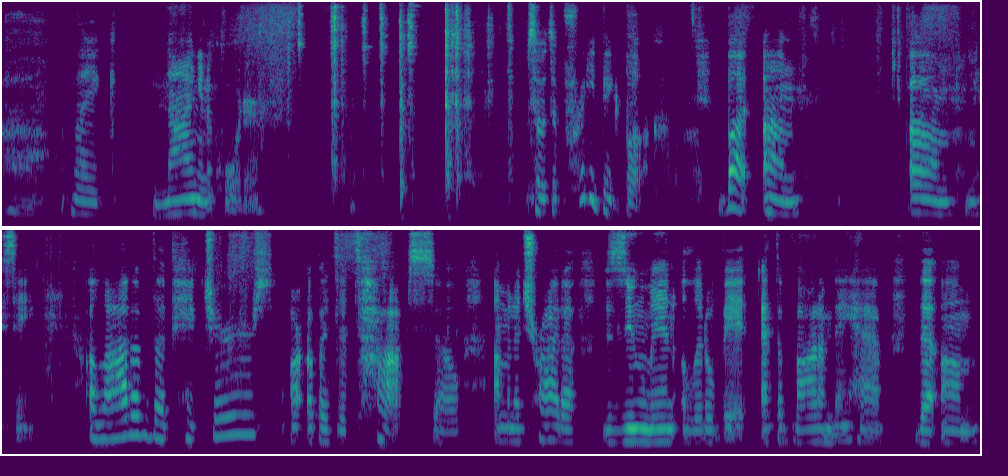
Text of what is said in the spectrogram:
uh, like nine and a quarter so it's a pretty big book. But um, um, let me see. A lot of the pictures are up at the top, so I'm gonna try to zoom in a little bit. At the bottom, they have the um,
